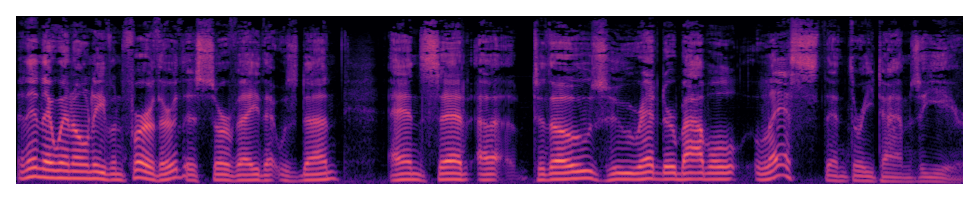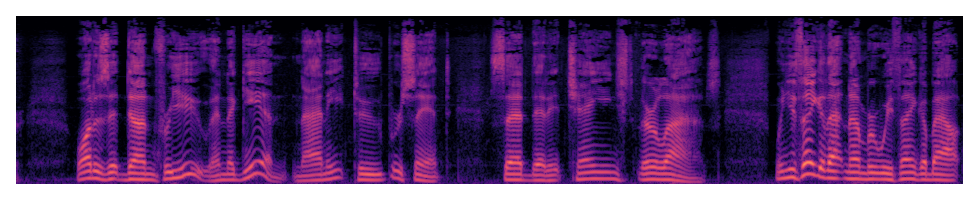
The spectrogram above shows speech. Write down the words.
And then they went on even further, this survey that was done, and said uh, to those who read their Bible less than three times a year, What has it done for you? And again, 92% said that it changed their lives. When you think of that number, we think about,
